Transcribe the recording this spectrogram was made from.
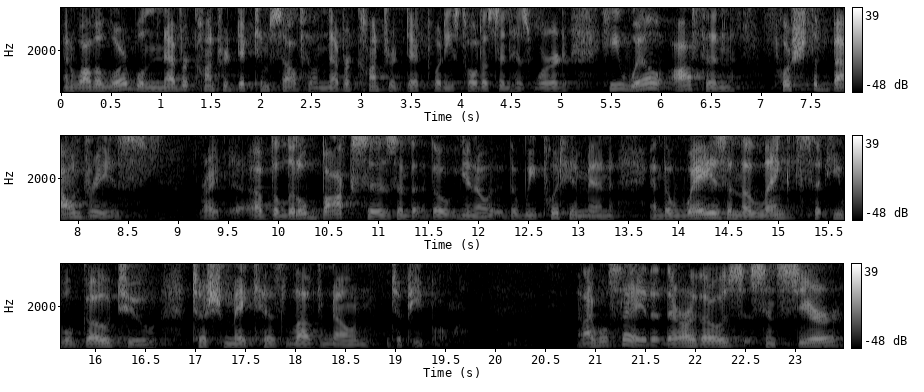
And while the Lord will never contradict himself, he'll never contradict what he's told us in his word, he will often push the boundaries right of the little boxes and the, the you know that we put him in and the ways and the lengths that he will go to to make his love known to people. And i will say that there are those sincere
